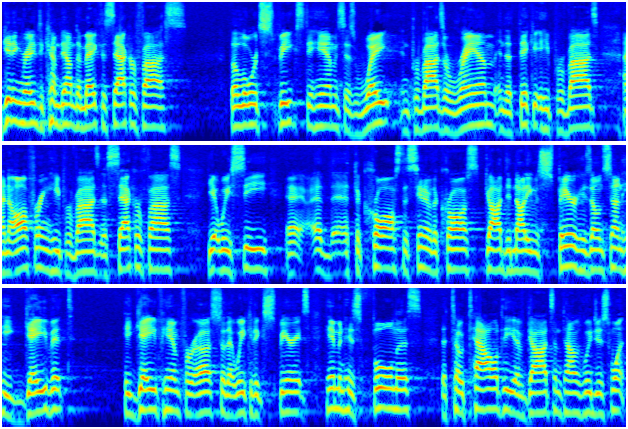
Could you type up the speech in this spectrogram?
getting ready to come down to make the sacrifice, the Lord speaks to him and says, Wait, and provides a ram in the thicket. He provides an offering, he provides a sacrifice. Yet we see uh, at the cross, the center of the cross, God did not even spare his own son. He gave it. He gave him for us so that we could experience him in his fullness, the totality of God. Sometimes we just want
